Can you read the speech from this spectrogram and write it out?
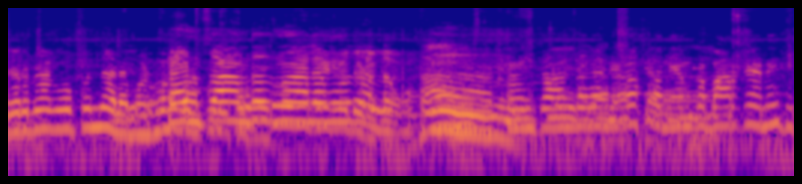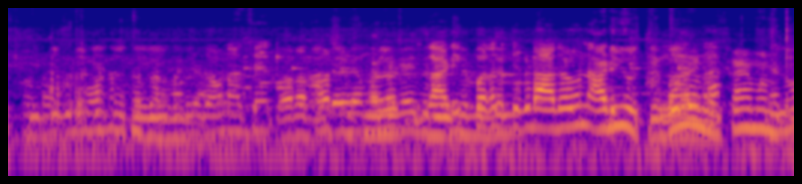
एअरबॅग ओपन झाल्या म्हणून टाइमचा अंदाज न आल्यामुळे झालं. टाइमचा अंदाजाने रस्ता नेमका बारका आहे नाही जाऊन असे आदळल्यामुळे गाडी परत तिकडे आदळून आडवी होती. काय म्हणतो?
